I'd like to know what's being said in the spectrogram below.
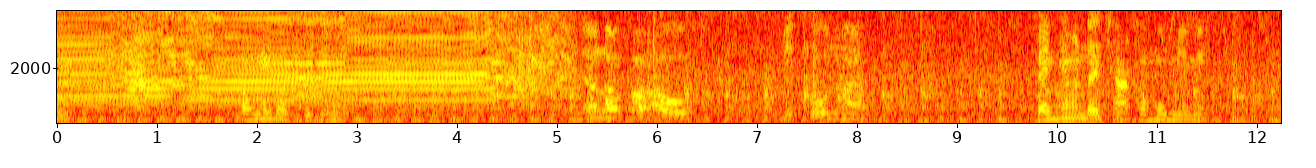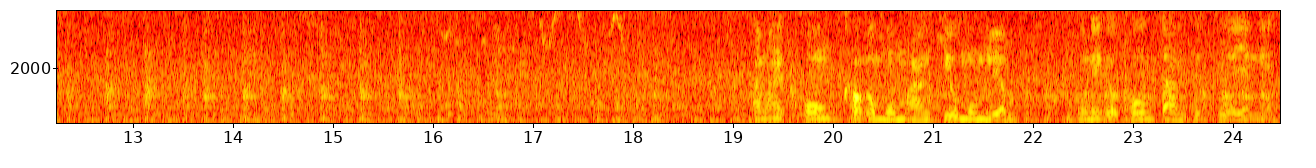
ฝั่งนี้ ก็คิดอย่างนี้ แล้วเราก็เอามีดโกนมา แต่งให้มันได้ฉากกับมุมอย่างนี้ทำให้โค้งเข้ากับมุมหางคิ้วมุมเหลี่ยม ตรงนี้ก็โค้งตามคือสวยๆอย่างนี้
